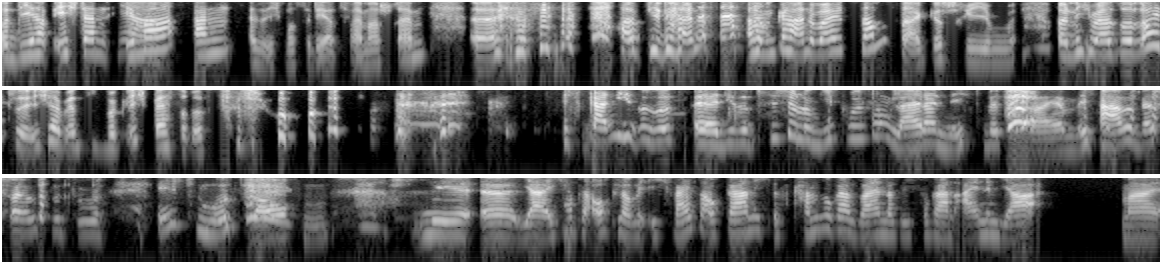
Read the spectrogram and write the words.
Und die habe ich dann Ja. immer an, also ich musste die ja zweimal schreiben, äh, habe die dann am Karnevalssamstag geschrieben. Und ich war so, Leute, ich habe jetzt wirklich Besseres zu tun. Ich kann diese, äh, diese Psychologieprüfung leider nicht mitschreiben. Ich habe Besseres zu tun. Ich muss laufen. Nee, äh, ja, ich hatte auch, glaube ich, ich weiß auch gar nicht, es kann sogar sein, dass ich sogar in einem Jahr mal,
